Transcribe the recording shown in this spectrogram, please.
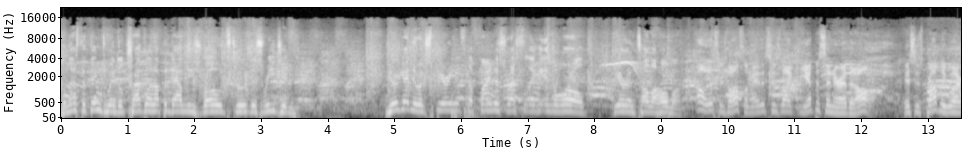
Well, that's the thing, Dwindle. Traveling up and down these roads through this region, you're getting to experience the finest wrestling in the world here in Tullahoma. Oh, this is awesome, man. This is like the epicenter of it all. This is probably where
